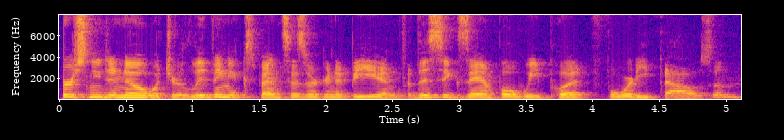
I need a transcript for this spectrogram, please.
First need to know what your living expenses are going to be and for this example we put 40,000.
